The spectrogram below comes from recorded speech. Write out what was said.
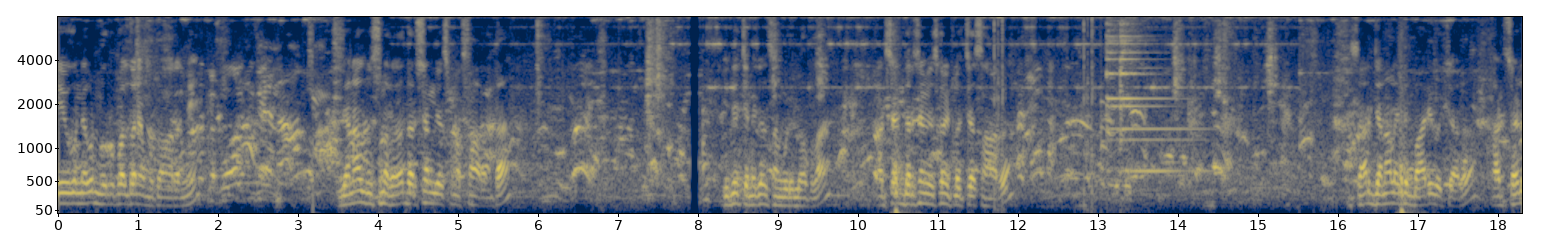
ఏవి కొన్నా కూడా నూరు రూపాయలతోనే అమ్ముతున్నారు అన్ని. జనాలు చూస్తున్నారు కదా దర్శనం చేసుకుని వస్తున్నారు అంతా. ఇదే చెన్నకల్ సంగుడి లోపల. అటు సైడ్ దర్శనం చేసుకొని ఇట్లా వచ్చేస్తున్నారు. సార్ జనాలు అయితే భారీగా వచ్చారు. అటు సైడ్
